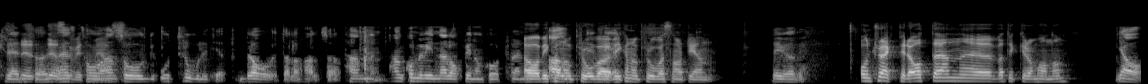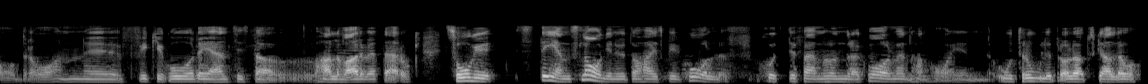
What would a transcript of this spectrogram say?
cred för. Det, det med han såg otroligt bra ut i alla fall. Så att han, han kommer vinna lopp inom kort. Men ja, vi kan, nog prova, vi kan nog prova snart igen. Det gör vi. On Track-piraten, eh, vad tycker du om honom? Ja, bra. Han eh, fick ju gå rejält sista halvvarvet där och såg ju stenslagen ut av High Speed Call 7500 kvar men han har en otroligt bra löpskalle och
